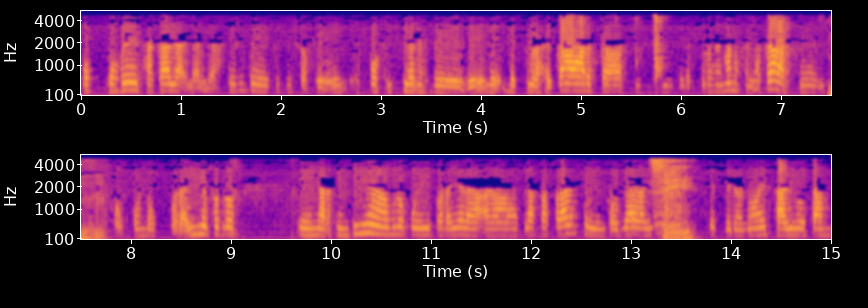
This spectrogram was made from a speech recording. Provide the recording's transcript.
vos, ves acá la, la, gente, qué sé yo, que, exposiciones de, de, lecturas de cartas, y, de lecturas de manos en la calle. o cuando por ahí nosotros en Argentina uno puede ir para allá a la, Plaza Francia y encontrar algo, pero no es algo tan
